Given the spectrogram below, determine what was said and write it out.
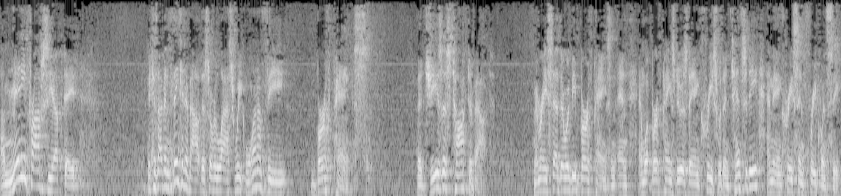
A mini prophecy update because I've been thinking about this over the last week. One of the birth pangs that Jesus talked about. Remember he said there would be birth pangs and, and, and what birth pangs do is they increase with intensity and they increase in frequency.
